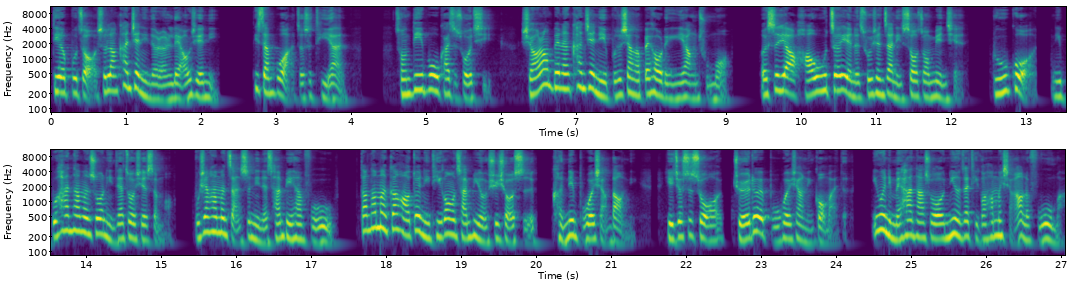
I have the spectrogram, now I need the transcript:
第二步骤是让看见你的人了解你，第三步啊则是提案。从第一步开始说起，想要让别人看见你，不是像个背后灵一样出没，而是要毫无遮掩的出现在你受众面前。如果你不和他们说你在做些什么，不向他们展示你的产品和服务，当他们刚好对你提供的产品有需求时，肯定不会想到你。也就是说，绝对不会向你购买的，因为你没和他说你有在提供他们想要的服务嘛。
